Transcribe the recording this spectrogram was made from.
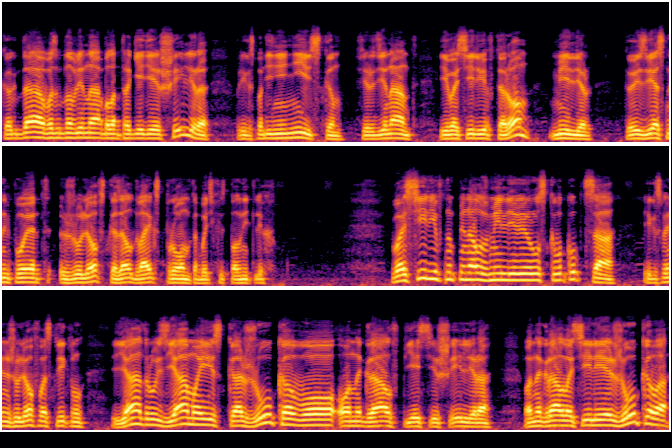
Когда возобновлена была трагедия Шиллера при господине Нильском, Фердинанд и Васильеве II, Миллер, то известный поэт Жулев сказал два экспромта об этих исполнителях. Васильев напоминал в Миллере русского купца, и господин Жулев воскликнул — я, друзья мои, скажу, кого он играл в пьесе Шиллера. Он играл Василия Жукова,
